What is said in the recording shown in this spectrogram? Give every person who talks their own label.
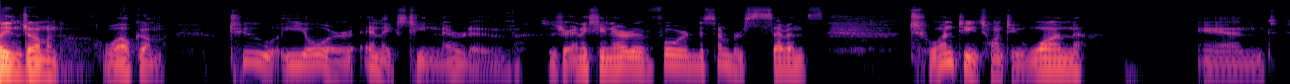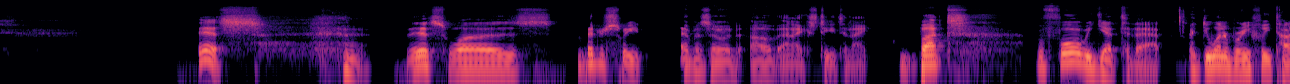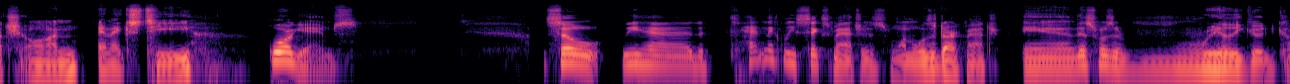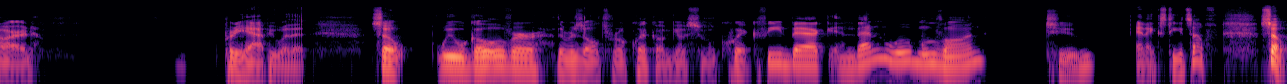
Speaker 1: Ladies and gentlemen, welcome to your NXT narrative. This is your NXT narrative for December 7th, 2021. And this this was a bittersweet episode of NXT tonight. But before we get to that, I do want to briefly touch on NXT War Games. So we had technically six matches. One was a dark match, and this was a really good card. Pretty happy with it. So we will go over the results real quick. I'll give some quick feedback, and then we'll move on to NXT itself. So,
